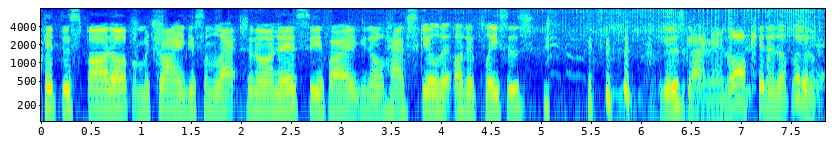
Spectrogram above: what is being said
hit this spot up. I'm gonna try and get some laps in on this. See if I, you know, have skills at other places. Look at this guy, man. He's all kitted up. Look at him.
